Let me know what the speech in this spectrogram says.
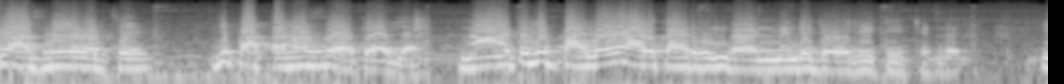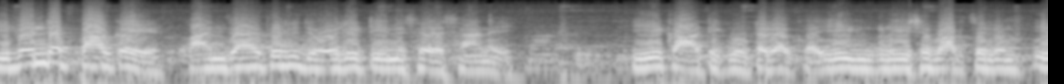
ക്ലാസ്സിൽ പഠിച്ച് ഇജ് പത്താം ക്ലാസ് തോറ്റല്ലേ നാട്ടിൽ പല ആൾക്കാർക്കും ഗവൺമെന്റ് ജോലി ഇട്ടിട്ടുണ്ട് ഇവന്റെ അപ്പാക്കേ പഞ്ചായത്തിൽ ജോലി ഇട്ടതിന് ശേഷമാണ് ഈ കാട്ടിക്കൂട്ടലൊക്കെ ഈ ഇംഗ്ലീഷ് പറച്ചിലും ഈ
